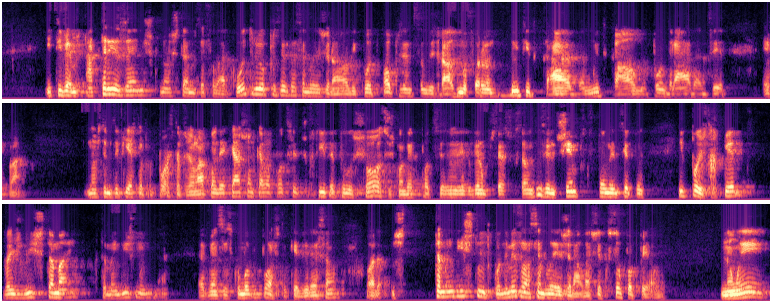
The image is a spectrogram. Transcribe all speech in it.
E tivemos, há três anos que nós estamos a falar com o anterior Presidente da Assembleia Geral e com o Presidente da Assembleia Geral de uma forma muito educada, muito calma, ponderada, a dizer, epá, nós temos aqui esta proposta, vejam lá quando é que acham que ela pode ser discutida pelos sócios, quando é que pode ser, haver um processo de discussão, dizendo sempre que podem ser... E depois, de repente, vejo isto também, que também diz muito, é? Avança-se com uma proposta, que é a direção. Ora, isto também diz tudo. Quando a mesma Assembleia Geral acha que o seu papel não é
